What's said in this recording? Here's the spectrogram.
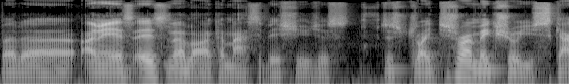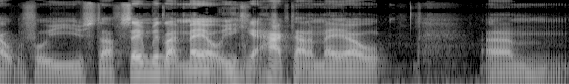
But uh, I mean, it's it's not like a massive issue. Just just like just try and make sure you scout before you use stuff. Same with like Mayo, you can get hacked out of Mayo. Um,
